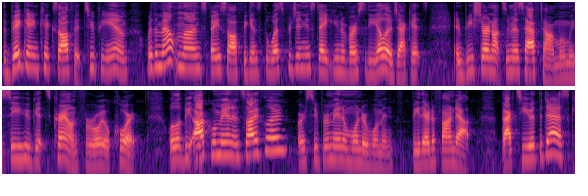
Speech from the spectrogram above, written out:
the big game kicks off at 2 p.m. where the Mountain Lions face off against the West Virginia State University Yellow Jackets, and be sure not to miss halftime when we see who gets crowned for Royal Court. Will it be Aquaman and Cyclone or Superman and Wonder Woman? Be there to find out. Back to you at the desk.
